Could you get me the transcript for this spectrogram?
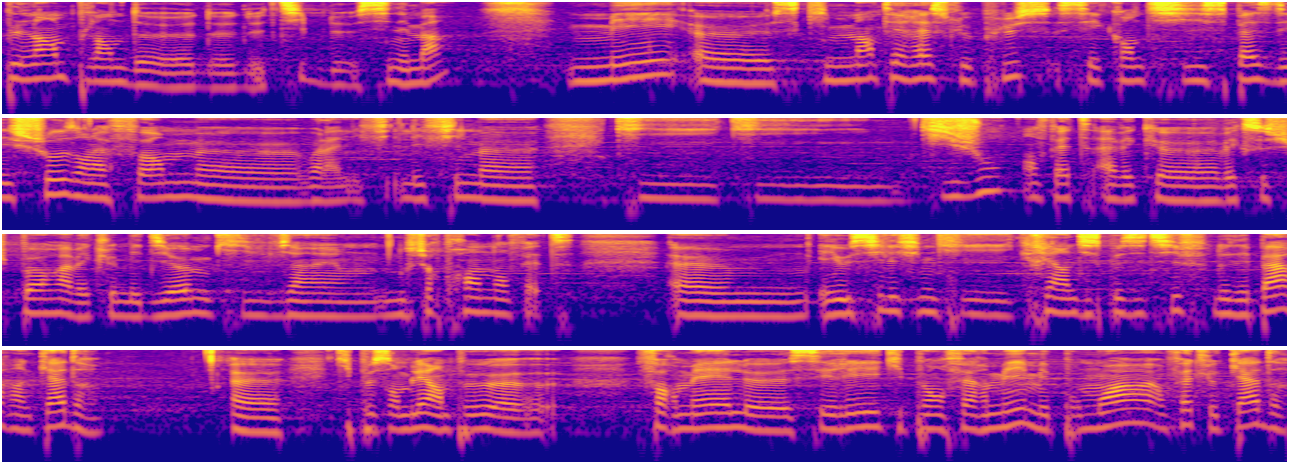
plein, plein de, types de cinéma. Mais euh, ce qui m'intéresse le plus, c'est quand il se passe des choses dans la forme, euh, voilà, les, films euh, qui, qui, jouent en fait avec, avec ce support, avec le médium, qui vient nous surprendre en fait. et aussi les films qui créent un dispositif de départ, un cadre, qui peut sembler un peu formel, euh, serré, qui peut enfermer. Mais pour moi, en fait, le cadre,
